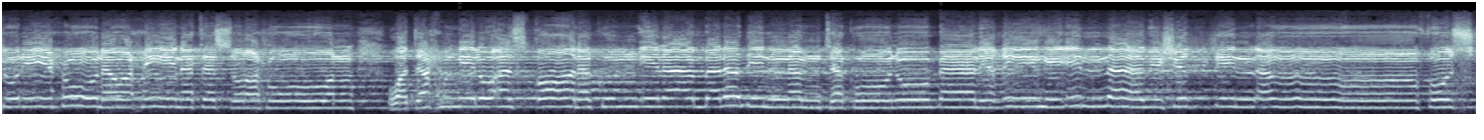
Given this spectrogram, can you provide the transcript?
تريحون وحين تسرحون وتحمل أثقالكم إلى بلد لم تكونوا بالغيه إلا بشق الأنفس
